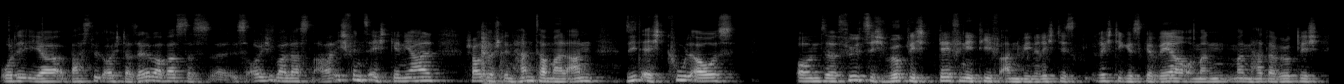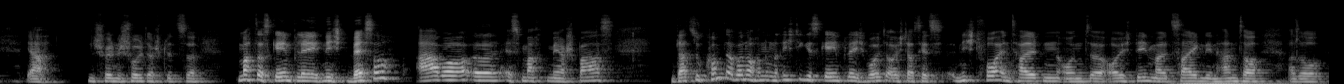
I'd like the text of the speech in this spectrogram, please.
oder ihr bastelt euch da selber was. Das äh, ist euch überlassen. Aber ich finde es echt genial. Schaut euch den Hunter mal an. Sieht echt cool aus und äh, fühlt sich wirklich definitiv an wie ein richtiges, richtiges Gewehr. Und man, man hat da wirklich, ja, eine schöne Schulterstütze. Macht das Gameplay nicht besser, aber äh, es macht mehr Spaß. Dazu kommt aber noch ein richtiges Gameplay. Ich wollte euch das jetzt nicht vorenthalten und äh, euch den mal zeigen, den Hunter. Also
